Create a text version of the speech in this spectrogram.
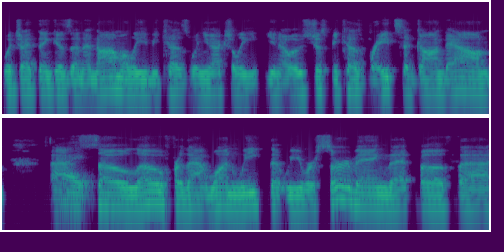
which I think is an anomaly because when you actually you know, it was just because rates had gone down uh, right. so low for that one week that we were serving that both uh,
